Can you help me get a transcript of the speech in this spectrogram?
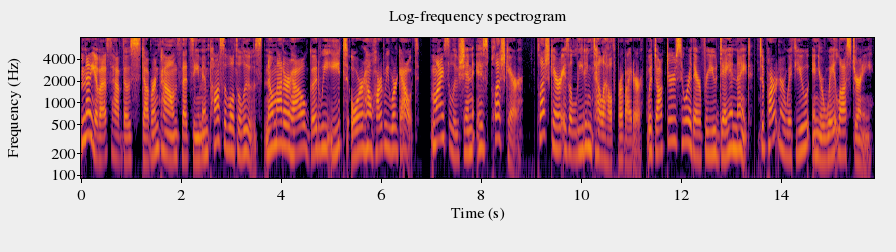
Many of us have those stubborn pounds that seem impossible to lose no matter how good we eat or how hard we work out. My solution is plush care. PlushCare is a leading telehealth provider with doctors who are there for you day and night to partner with you in your weight loss journey.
